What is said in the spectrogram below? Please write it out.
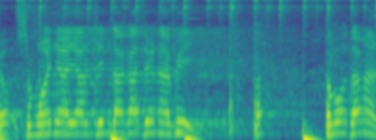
Yuk semuanya yang cinta kanjeng Nabi. Te- Tepuk tangan.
